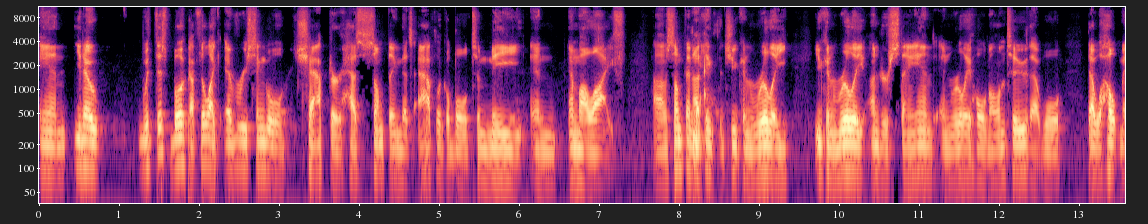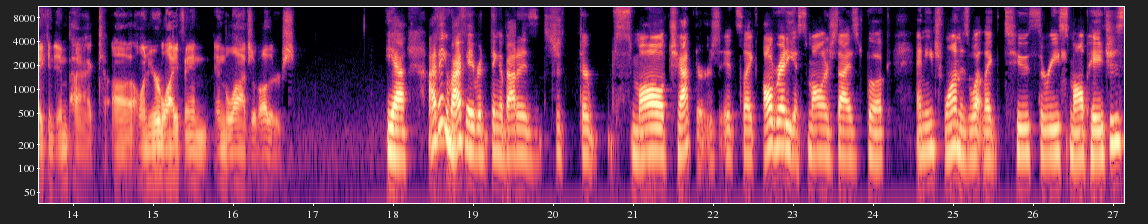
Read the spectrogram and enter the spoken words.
And, you know, with this book, I feel like every single chapter has something that's applicable to me and in, my life. Uh, something yeah. I think that you can really you can really understand and really hold on to that will that will help make an impact uh, on your life and and the lives of others. Yeah, I think my favorite thing about it is it's just they're small chapters. It's like already a smaller sized book, and each one is what like two, three small pages.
